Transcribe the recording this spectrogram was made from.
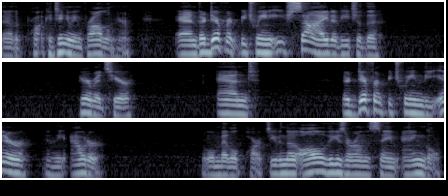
that are the pro continuing problem here, and they're different between each side of each of the pyramids here, and they're different between the inner and the outer little metal parts, even though all of these are on the same angle.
